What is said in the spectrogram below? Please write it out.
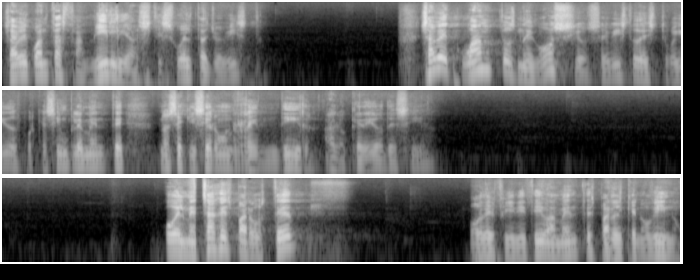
¿Sabe cuántas familias disueltas yo he visto? ¿Sabe cuántos negocios he visto destruidos porque simplemente no se quisieron rendir a lo que Dios decía? O el mensaje es para usted o definitivamente es para el que no vino.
